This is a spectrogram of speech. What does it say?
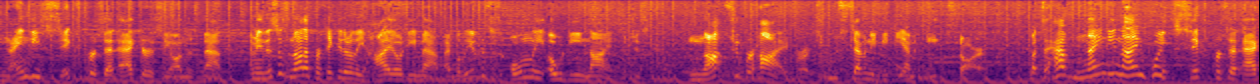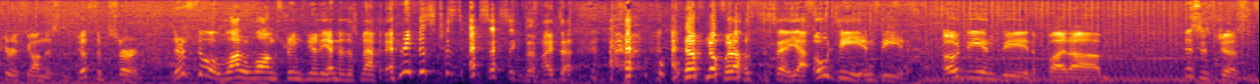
96% accuracy on this map. I mean, this is not a particularly high OD map. I believe this is only OD9, which is not super high for a 270 BPM 8 star. But to have 99.6% accuracy on this is just absurd. There's still a lot of long streams near the end of this map, and Henry is just assessing them. I, don't- I don't know what else to say. Yeah, OD indeed. OD indeed. But um, this is just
